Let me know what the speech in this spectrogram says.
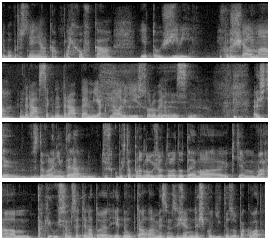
nebo prostě nějaká plechovka, je to živý. Je to šelma, která sekne drápem, jakmile vidí surovinu. Jasně. A ještě s dovolením teda, trošku bych to prodloužil, tohleto téma k těm vahám. Taky už jsem se tě na to jednou ptal, ale myslím si, že neškodí to zopakovat.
